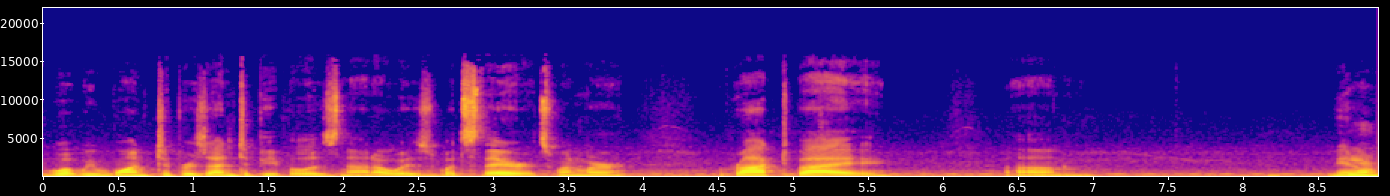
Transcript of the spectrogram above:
what we want to present to people is not always what's there. It's when we're rocked by um you know, Yeah,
